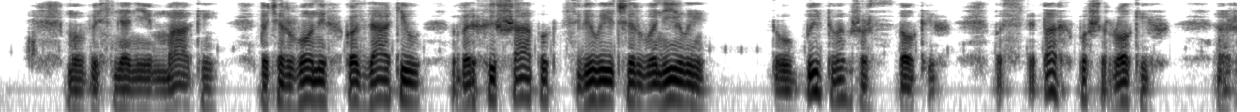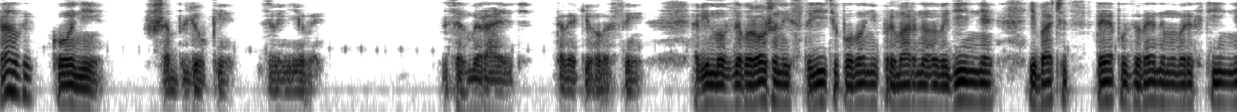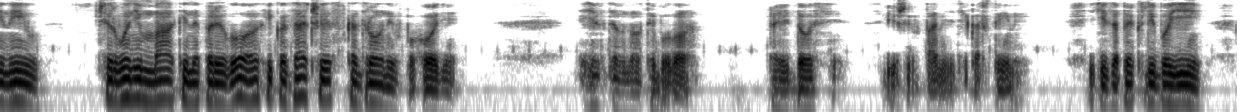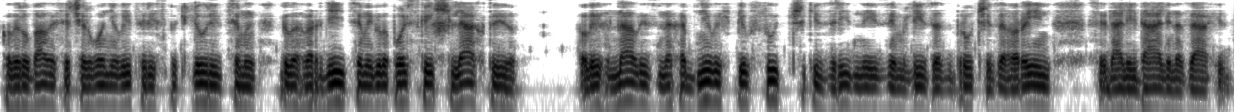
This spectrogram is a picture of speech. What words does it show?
мов весняні маки, до червоних козаків верхи шапок цвіли червоніли, то в битвах жорстоких, по степах пошироких грали коні, шаблюки дзвеніли. Завмирають далекі голоси, а він, мов заворожений, стоїть у полоні примарного видіння і бачить степу зеленому мерехтінні нив, червоні маки на перелогах і козачі ескадрони в поході. Як давно те було, а й досі свіжі в пам'яті картини, і ті запеклі бої, коли рубалися червоні лицарі з петлюрівцями, білогвардійцями, білопольською шляхтою коли гнали з нахабнілих півсудчиків з рідної землі за збручі за горинь все далі й далі на захід.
